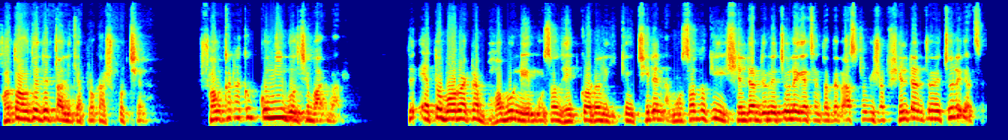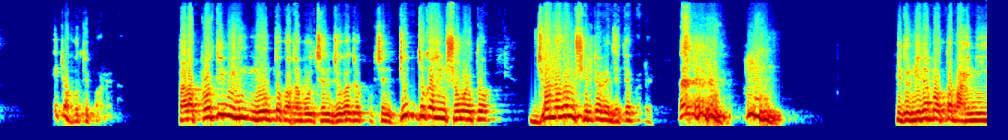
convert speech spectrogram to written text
হতাহতদের তালিকা প্রকাশ করছে না। সংখ্যাটা খুব কমই বলছে বারবার। তো এত বড় একটা ভবনে মোসাদ হেডকোয়ার্টারে কি কেউ ছিলেন না? মোসাদও কি শেল্টার জন্য চলে গেছেন? তাদের রাষ্ট্র কি সব শেল্টার জন্য চলে গেছে? এটা হতে পারে না। তারা প্রতি মুহূর্ত কথা বলছেন, যোগাযোগ করছেন। যুদ্ধকালীন সময় তো জনগণ শেল্টারে যেতে পারে। কিন্তু নিরাপত্তা বাহিনী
